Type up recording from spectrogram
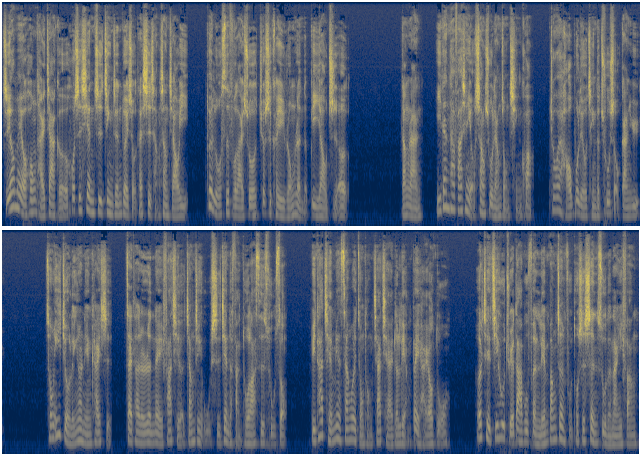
只要没有哄抬价格或是限制竞争对手在市场上交易，对罗斯福来说就是可以容忍的必要之恶。当然，一旦他发现有上述两种情况，就会毫不留情地出手干预。从一九零二年开始，在他的任内发起了将近五十件的反托拉斯诉讼，比他前面三位总统加起来的两倍还要多，而且几乎绝大部分联邦政府都是胜诉的那一方。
